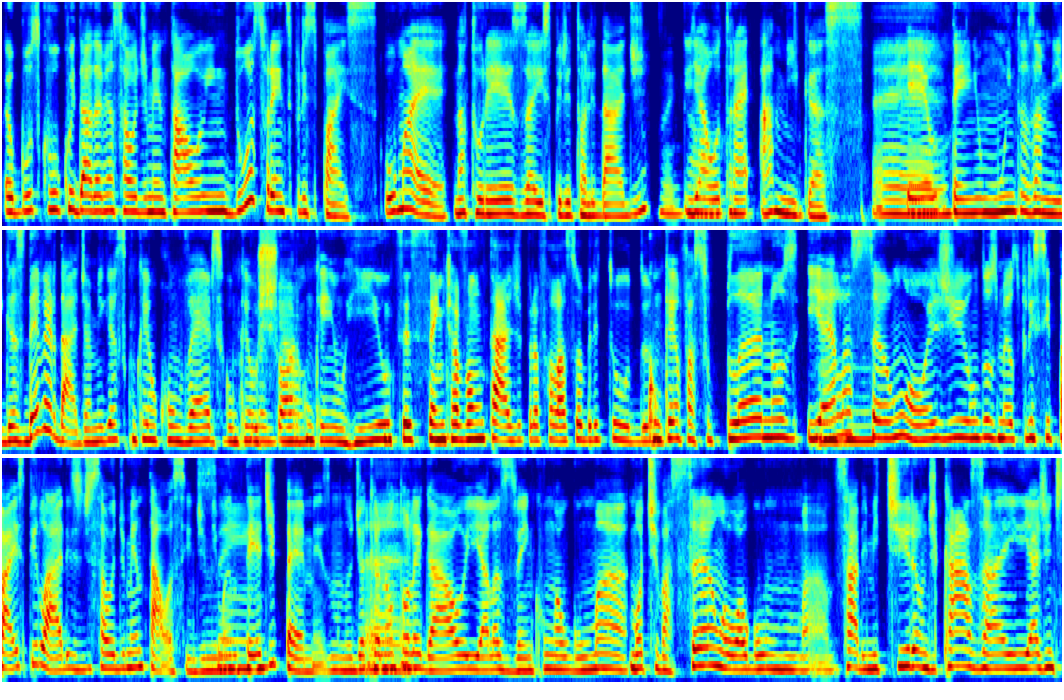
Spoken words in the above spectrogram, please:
eu busco cuidar da minha saúde mental em duas frentes principais. Uma é natureza e espiritualidade, Legal. e a outra é amigas. É. Eu tenho muitas amigas, de verdade, amigas com quem eu converso, com quem eu Legal. choro, com quem eu rio. Você se sente à vontade para falar sobre tudo. Com quem eu faço planos, e uhum. elas são hoje um dos meus principais pilares de saúde mental, assim, de me Sim. manter de pé mesmo. No dia que eu não tô é. legal legal e elas vêm com alguma motivação ou alguma, sabe, me tiram de casa e a gente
